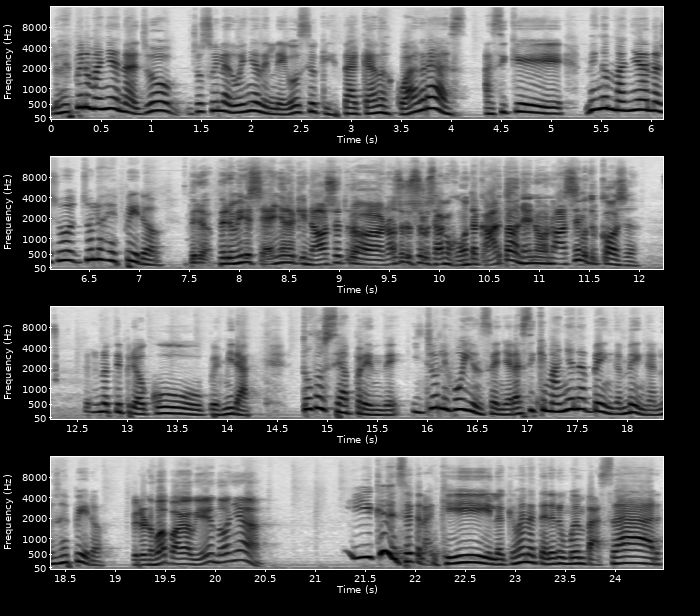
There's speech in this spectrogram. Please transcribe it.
Los espero mañana. Yo, yo soy la dueña del negocio que está acá a dos cuadras. Así que vengan mañana, yo, yo los espero. Pero, pero mire, señora, que nosotros, nosotros solo sabemos juntar cartones, no, no hacemos otra cosa. Pero no te preocupes, mira, todo se aprende y yo les voy a enseñar, así que mañana vengan, vengan, los espero. ¿Pero nos va a pagar bien, doña? Y quédense tranquilos, que van a tener un buen pasar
